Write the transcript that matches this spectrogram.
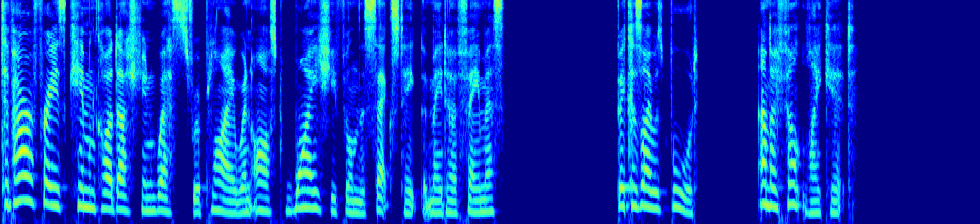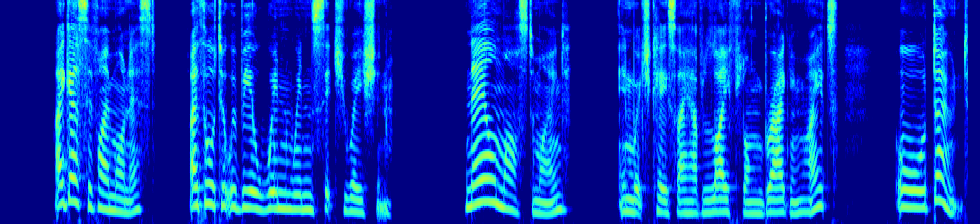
To paraphrase Kim Kardashian West's reply when asked why she filmed the sex tape that made her famous, because I was bored, and I felt like it. I guess if I'm honest, I thought it would be a win win situation. Nail Mastermind, in which case I have lifelong bragging rights, or don't,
